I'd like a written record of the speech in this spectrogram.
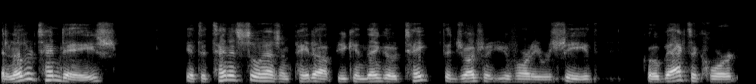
In another 10 days, if the tenant still hasn't paid up, you can then go take the judgment you've already received, go back to court,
